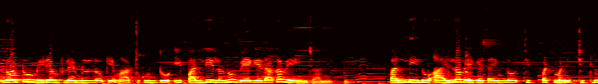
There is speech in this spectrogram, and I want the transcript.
లో టు మీడియం ఫ్లేమ్లలోకి మార్చుకుంటూ ఈ పల్లీలను వేగేదాకా వేయించాలి. పల్లీలు ఆయిల్లో వేగే టైంలో చిట్పట్ మని చిట్లు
